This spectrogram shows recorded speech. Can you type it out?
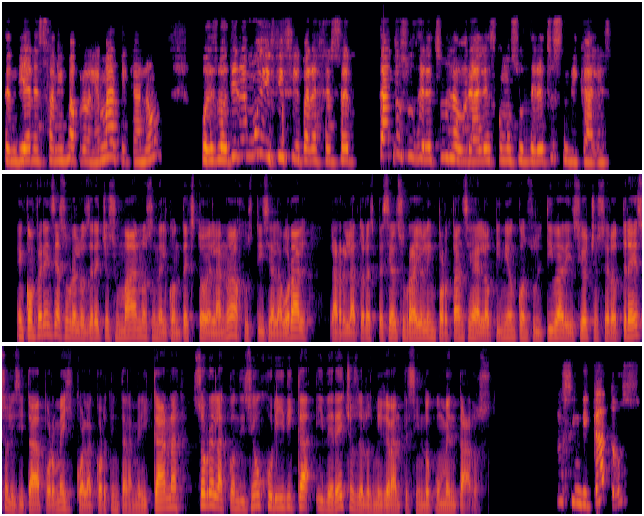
tendrían esa misma problemática, ¿no? Pues lo tienen muy difícil para ejercer tanto sus derechos laborales como sus derechos sindicales. En conferencia sobre los derechos humanos en el contexto de la nueva justicia laboral, la relatora especial subrayó la importancia de la opinión consultiva 1803 solicitada por México a la Corte Interamericana sobre la condición jurídica y derechos de los migrantes indocumentados. Los sindicatos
